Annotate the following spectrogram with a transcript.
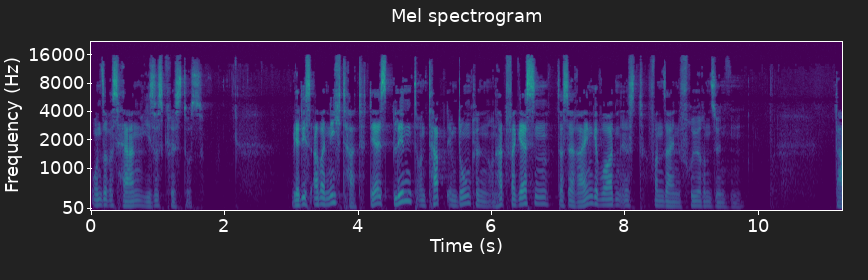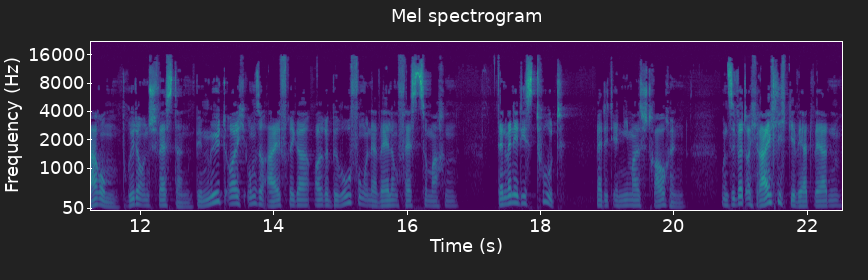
unseres Herrn Jesus Christus. Wer dies aber nicht hat, der ist blind und tappt im Dunkeln und hat vergessen, dass er rein geworden ist von seinen früheren Sünden. Darum, Brüder und Schwestern, bemüht euch umso eifriger, eure Berufung und Erwählung festzumachen, denn wenn ihr dies tut, werdet ihr niemals straucheln, und sie wird euch reichlich gewährt werden,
